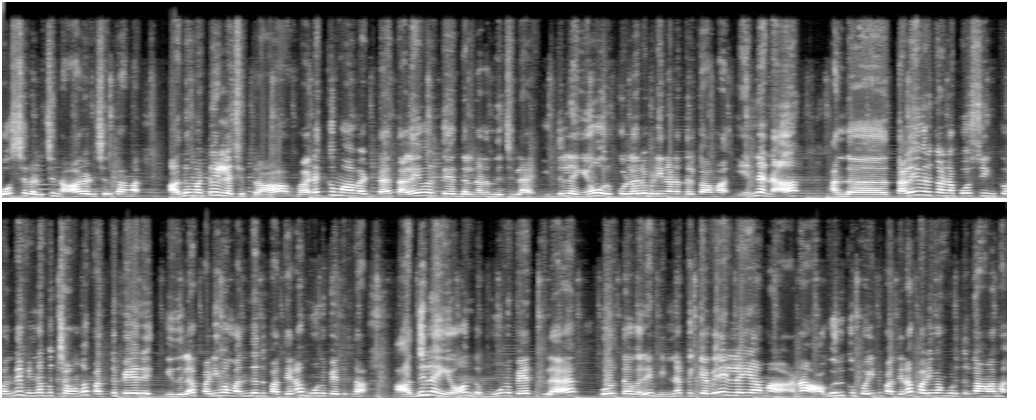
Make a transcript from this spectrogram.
போஸ்டர் அடிச்சு நார் அடிச்சிருக்காங்க. அது மட்டும் இல்ல சித்ரா வடக்கு மாவட்ட தலைவர் தேர்தல் நடந்துச்சுல இதுலயும் ஒரு குளறுபடி நடந்திருக்காம என்னன்னா அந்த தலைவருக்கான போஸ்டிங்க்கு வந்து விண்ணப்பிச்சவங்க பத்து பேரு. இதுல படிவம் வந்தது பாத்தீங்கன்னா மூணு பேத்துக்கு தான். அதுலயும் இந்த மூணு பேத்துல ஒருத்தவர் விண்ணப்பிக்கவே இல்லையாமா? ஆனா அவருக்கு போயிட்டு பாத்தீங்கன்னா படிவம் கொடுத்துருக்காங்களாமா?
